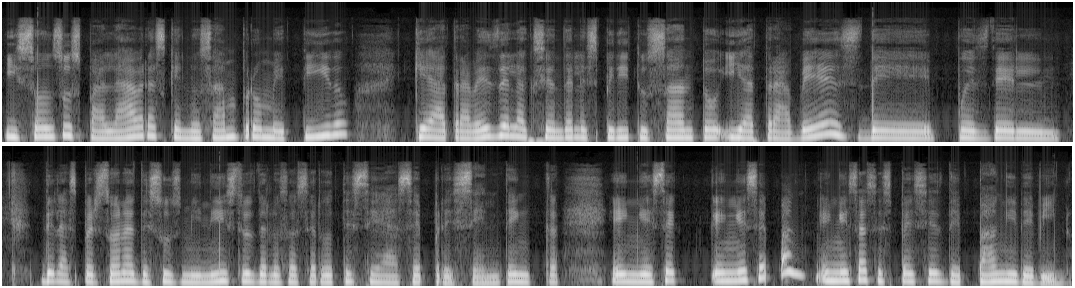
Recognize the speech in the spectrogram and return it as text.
y son sus palabras que nos han prometido que a través de la acción del Espíritu Santo y a través de pues del, de las personas, de sus ministros, de los sacerdotes, se hace presente en, en, ese, en ese pan, en esas especies de pan y de vino.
